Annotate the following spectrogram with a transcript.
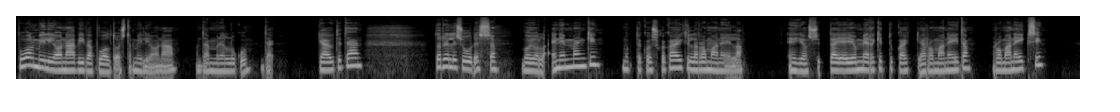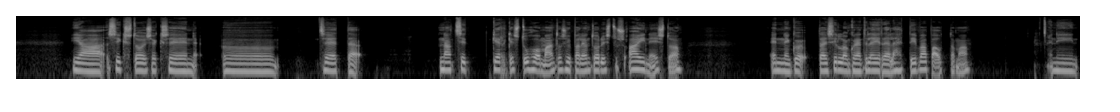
Puoli miljoonaa viiva puolitoista miljoonaa on tämmöinen luku, mitä käytetään. Todellisuudessa voi olla enemmänkin, mutta koska kaikilla romaneilla ei ole, tai ei ole merkitty kaikkia romaneita romaneiksi, ja siksi toisekseen öö, se, että natsit kerkes tuhoamaan tosi paljon todistusaineistoa, ennen kuin, tai silloin kun näitä leirejä lähdettiin vapauttamaan, niin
